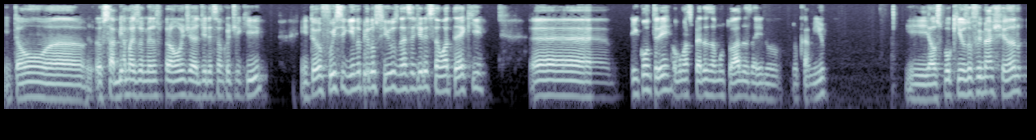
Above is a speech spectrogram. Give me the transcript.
então uh, eu sabia mais ou menos para onde é a direção que eu tinha que ir. Então eu fui seguindo pelos rios nessa direção até que é, encontrei algumas pedras amontoadas aí no, no caminho. E aos pouquinhos eu fui me achando,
